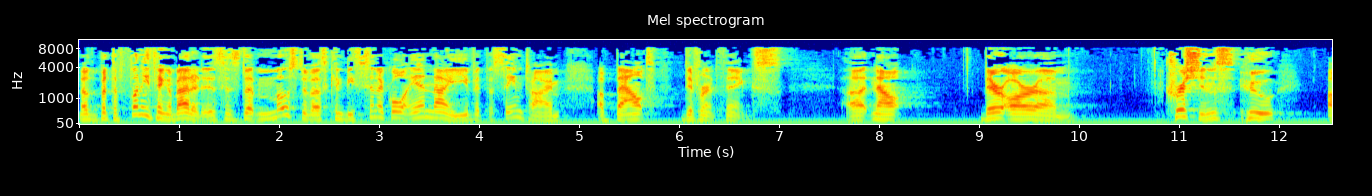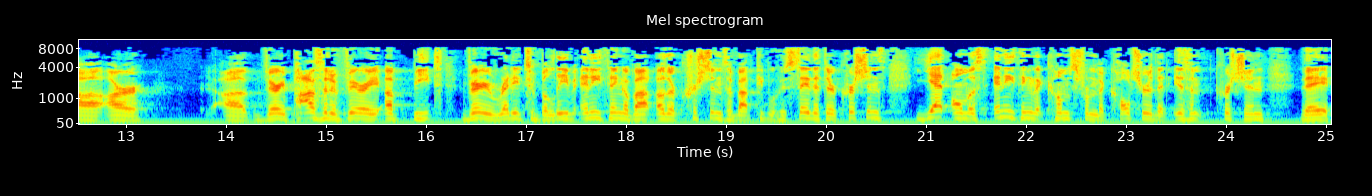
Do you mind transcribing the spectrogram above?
Now, but the funny thing about it is, is that most of us can be cynical and naive at the same time about different things. Uh, now, there are um, Christians who uh, are uh, very positive, very upbeat, very ready to believe anything about other Christians, about people who say that they're Christians. Yet, almost anything that comes from the culture that isn't Christian, they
